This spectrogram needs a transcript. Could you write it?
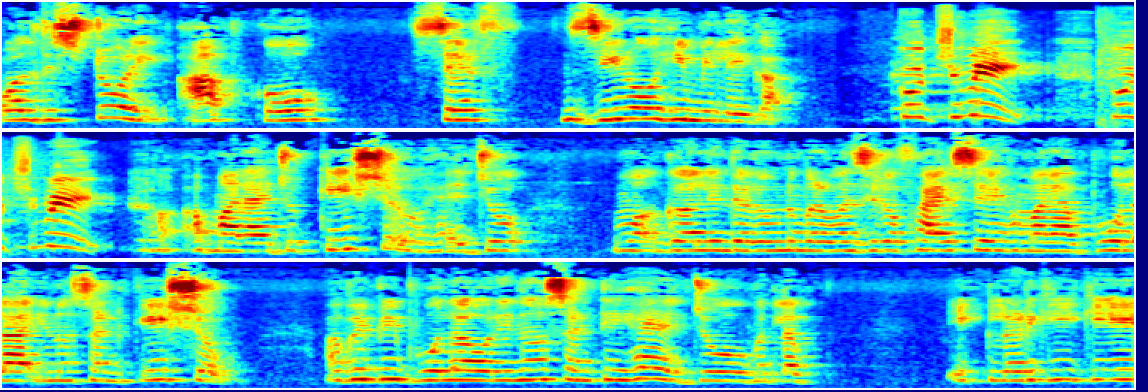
all the story आपको सिर्फ़ ज़ीरो ही मिलेगा। कुछ भी कुछ भी। हमारा जो केशव है जो girl in the room number 105 से हमारा भोला इनोसेंट केशव अभी भी भोला और इनोसेंट ही है जो मतलब एक लड़की के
